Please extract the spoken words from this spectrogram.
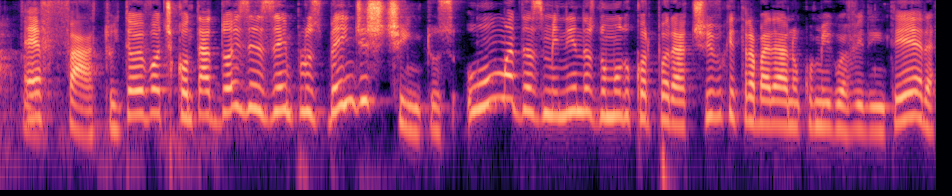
fato? É fato. Então eu vou te contar dois exemplos bem distintos. Uma das meninas do mundo corporativo que trabalharam comigo a vida inteira,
